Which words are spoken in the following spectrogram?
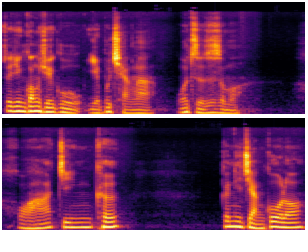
最近光学股也不强啦，我指的是什么？华金科，跟你讲过喽。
